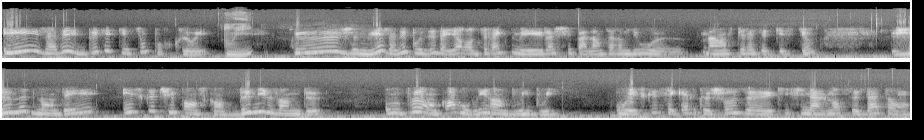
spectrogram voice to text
Et j'avais une petite question pour Chloé. Oui. Que je ne lui ai jamais posé d'ailleurs en direct, mais là, je sais pas, l'interview euh, m'a inspiré cette question. Je me demandais, est-ce que tu penses qu'en 2022, on peut encore ouvrir un boui-boui? Ou est-ce que c'est quelque chose euh, qui finalement se date en,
